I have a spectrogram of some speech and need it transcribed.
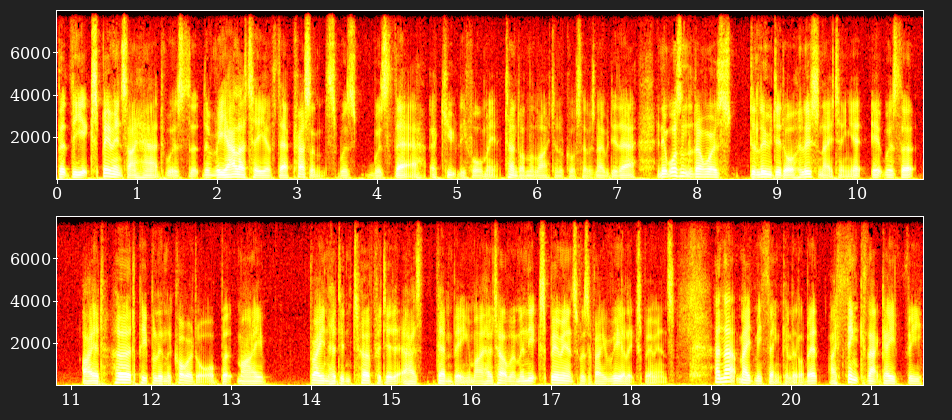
But the experience I had was that the reality of their presence was was there acutely for me. It turned on the light, and of course there was nobody there. And it wasn't that I was deluded or hallucinating. It it was that I had heard people in the corridor, but my brain had interpreted it as them being in my hotel room, and the experience was a very real experience. And that made me think a little bit. I think that gave me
